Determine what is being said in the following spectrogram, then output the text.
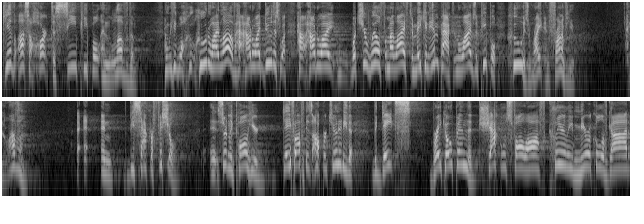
give us a heart to see people and love them. And we think, well, who, who do I love? How, how, do I do this? How, how do I, what's your will for my life to make an impact in the lives of people? Who is right in front of you? And love them. And be sacrificial. Uh, certainly, Paul here gave up his opportunity. The the gates break open, the shackles fall off, clearly, miracle of God.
